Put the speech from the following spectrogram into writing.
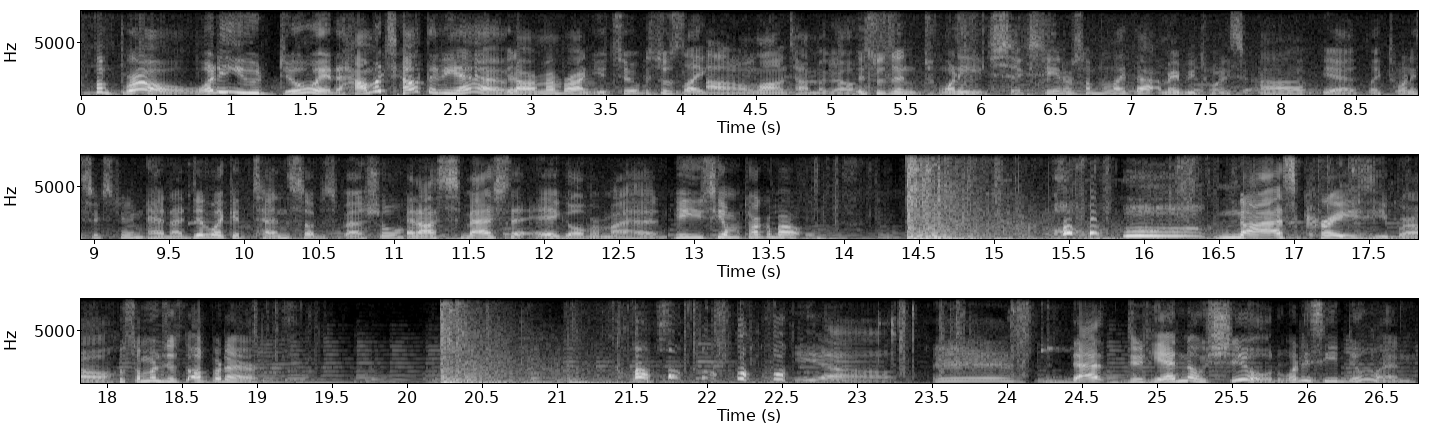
bro, what are you doing? How much health did he have? Did I remember on YouTube? This was like know, a long time ago. This was in 2016 or something like that. Maybe 20. Uh, yeah, like 2016. And I did like a 10 sub special, and I smashed the egg over my head. Yeah, you see what I'm talking about? nah, that's crazy, bro. Someone just up in there. Yo. That dude, he had no shield. What is he doing?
